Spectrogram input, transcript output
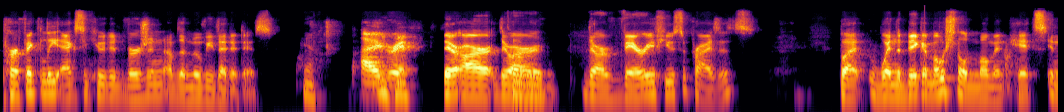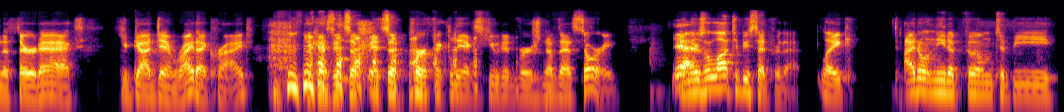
perfectly executed version of the movie that it is. Yeah, I agree. There are there are Totally. There are very few surprises, but when the big emotional moment hits in the third act, you're goddamn right I cried because it's a it's a perfectly executed version of that story. And Yeah. there's a lot to be said for that. Like I don't need a film to be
